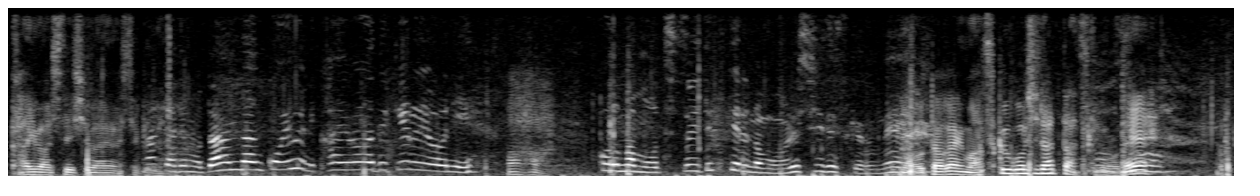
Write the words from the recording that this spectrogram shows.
会話してしまいましたけど。なんかでもだんだんこういうふうに会話ができるようにあコロナも落ち着いてきてるのも嬉しいですけどあねお互いマスク越しだったんですけどもね。そう。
